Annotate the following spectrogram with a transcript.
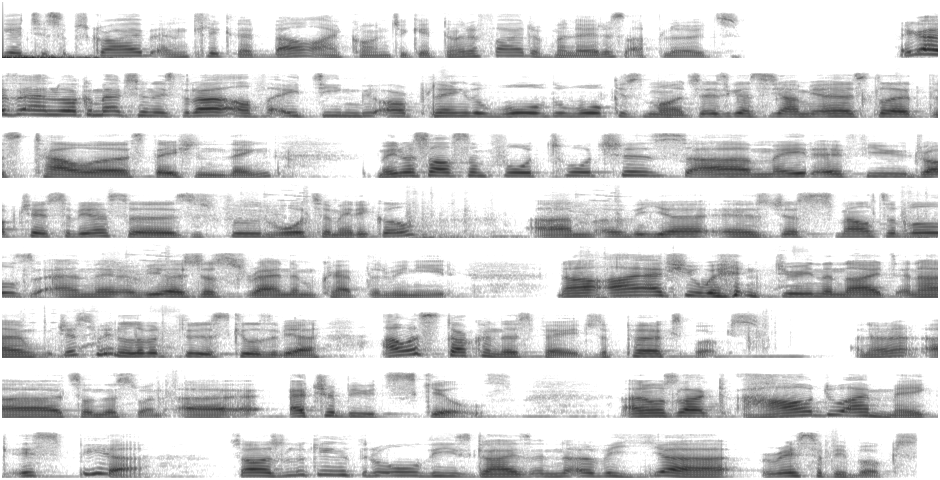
forget to subscribe and click that bell icon to get notified of my latest uploads. Hey guys and welcome back to Nestra Alpha 18. We are playing the War of the Walkers mod. So as you can see I'm here still at this tower station thing. Made myself some four torches, uh, made a few drop chests over here. So this is food, water, medical. Um, over here is just smeltables and then over here is just random crap that we need. Now I actually went during the night and I just went a little bit through the skills of here. I was stuck on this page, the perks books. I know uh, it's on this one. Uh, attribute skills. And I was like, how do I make a spear? So I was looking through all these guys, and over here, recipe books,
